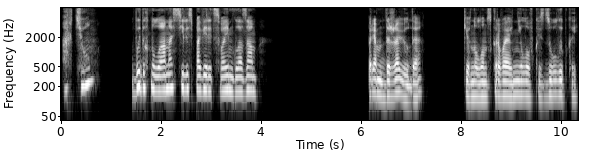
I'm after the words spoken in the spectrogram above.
«Артём?» — выдохнула она, силясь поверить своим глазам. «Прям дежавю, да?» — кивнул он, скрывая неловкость за улыбкой.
